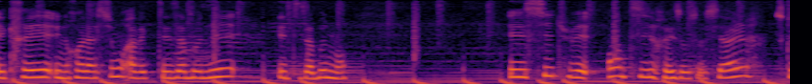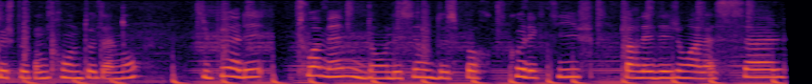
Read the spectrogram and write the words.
et créer une relation avec tes abonnés et tes abonnements. Et si tu es anti-réseau social, ce que je peux comprendre totalement, tu peux aller toi-même dans des séances de sport collectif, parler des gens à la salle,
